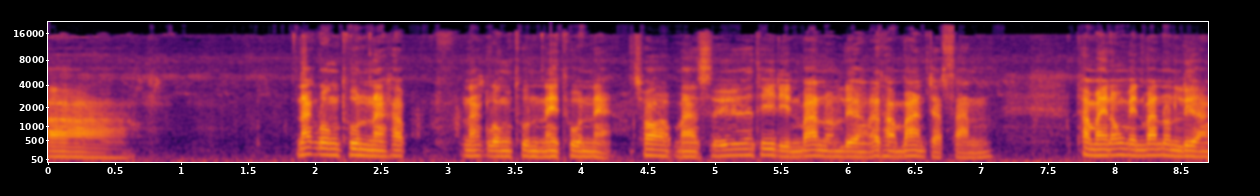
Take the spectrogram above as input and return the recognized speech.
อ่านักลงทุนนะครับ นักลงทุนในทุนเนี่ย ชอบมาซื้อที่ดินบ้านนนเรืองแล้วทำบ้านจัดสรรทำไมต้องเป็นบ้านนนเรือง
